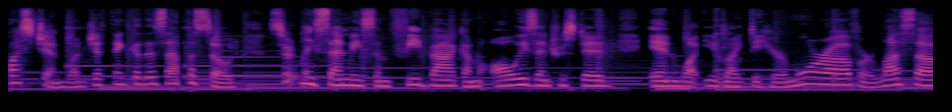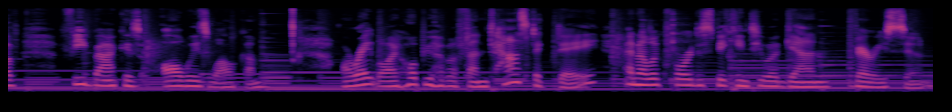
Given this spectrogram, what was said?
question. What did you think of this episode? Certainly send me some feedback. I'm always interested in what you'd like to hear more of or less of. Feedback is always welcome. All right, well, I hope you have a fantastic day, and I look forward to speaking to you again very soon.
